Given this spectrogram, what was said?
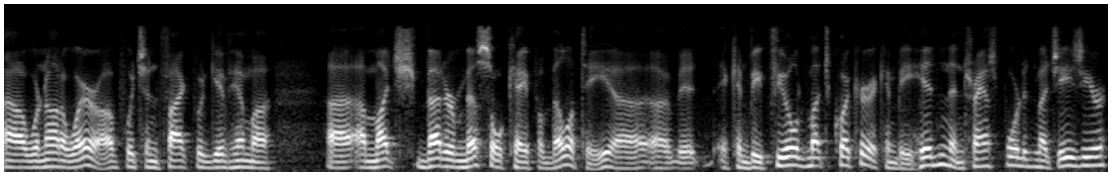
uh, were not aware of, which in fact would give him a, a much better missile capability. Uh, uh, it, it, can be fueled much quicker. It can be hidden and transported much easier.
